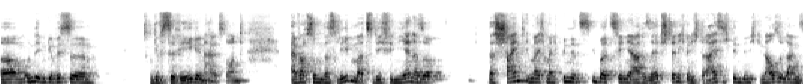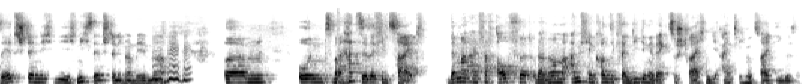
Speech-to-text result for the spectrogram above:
Ähm, und eben gewisse, gewisse Regeln halt so. Und einfach so, um das Leben mal zu definieren, also das scheint immer, ich meine, ich bin jetzt über zehn Jahre selbstständig. Wenn ich 30 bin, bin ich genauso lang selbstständig, wie ich nicht selbstständig in meinem Leben war. ähm, und man hat sehr, sehr viel Zeit wenn man einfach aufhört oder wenn man mal anfängt, konsequent die Dinge wegzustreichen, die eigentlich nur Zeitdiebe sind.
